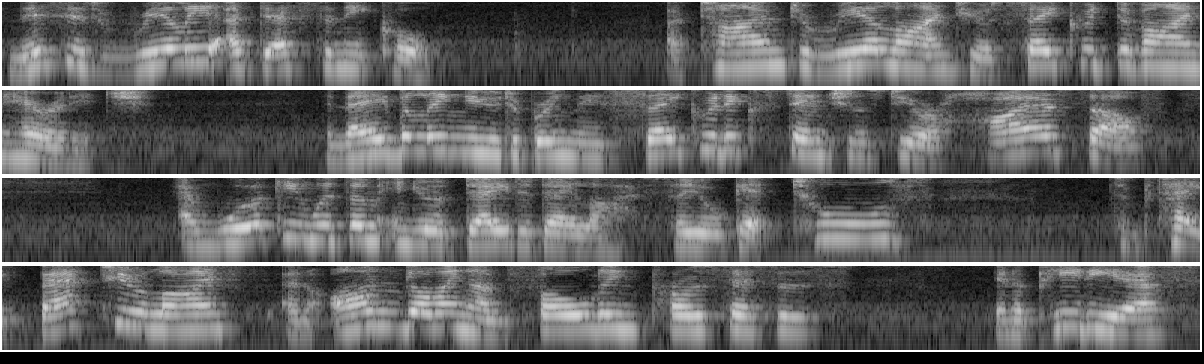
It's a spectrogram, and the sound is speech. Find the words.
And this is really a destiny call a time to realign to your sacred divine heritage, enabling you to bring these sacred extensions to your higher self and working with them in your day to day life. So you'll get tools to take back to your life and ongoing unfolding processes in a PDF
